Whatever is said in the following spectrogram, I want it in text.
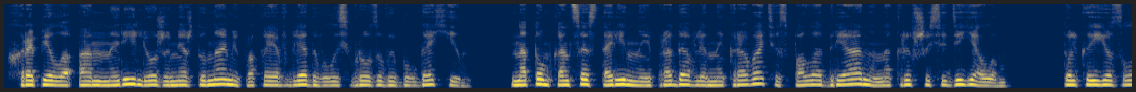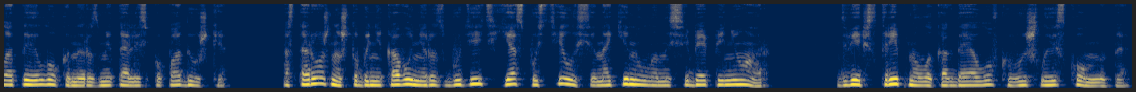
Храпела Анна Ри, лежа между нами, пока я вглядывалась в розовый балдахин. На том конце старинной и продавленной кровати спала Дриана, накрывшись одеялом. Только ее золотые локоны разметались по подушке. Осторожно, чтобы никого не разбудить, я спустилась и накинула на себя пеньюар. Дверь скрипнула, когда я ловко вышла из комнаты.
